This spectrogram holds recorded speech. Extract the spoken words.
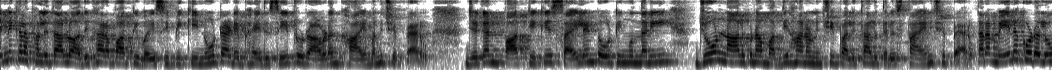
ఎన్నికల ఫలితాల్లో అధికార పార్టీ వైసీపీకి నూట డెబ్బై ఐదు సీట్లు రావడం ఖాయమని చెప్పారు. జగన్ పార్టీకి సైలెంట్ ఓటింగ్ ఉందని జూన్ నాలుగున మధ్యాహ్నం నుంచి ఫలితాలు తెలుస్తాయని చెప్పారు. తన మేనకోడలు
